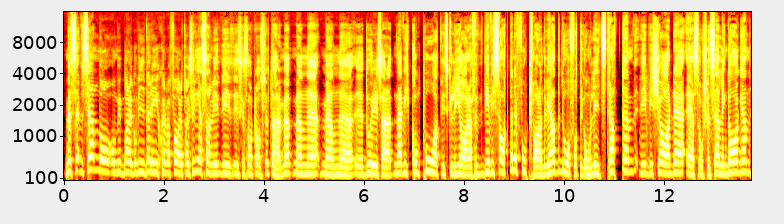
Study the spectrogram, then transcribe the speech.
Men sen, sen då, om vi bara går vidare i själva företagsresan, vi, vi, vi ska snart avsluta här, men, men, eh, men eh, då är det så här att när vi kom på att vi skulle göra, för det vi saknade fortfarande, vi hade då fått igång leadstratten, vi, vi körde eh, social selling-dagen,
